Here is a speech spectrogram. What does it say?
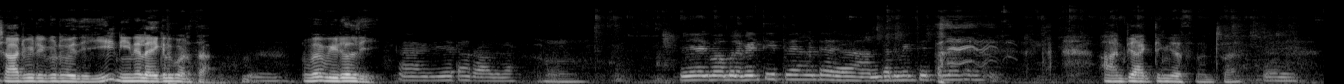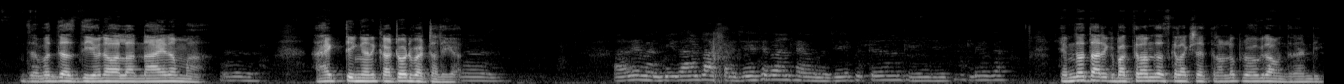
షార్ట్ వీడియో కూడా నువ్వే తీయి నేనే లైకులు కొడతా నువ్వే వీడియోలు తీ నాకు తీయటం రాదుగా ఏది మమ్మల్ని పెడితే అందరిని పెడితే ఆంటీ యాక్టింగ్ చేస్తుందంటరా జబర్దస్త్ దీవెన వాళ్ళ నాయనమ్మ. యాక్టింగ్ అని కటౌట్ పెట్టాలి ఇక. ఆ. అదే మరి మీ దాంట్లో అక్కడ చేసే దాంట్లో ఏమన్నా చేపిస్తే అంటే ఏం చేపించలేవుగా ఎనిమిదో తారీఖు భక్తరామదాస్ కళాక్షేత్రంలో ప్రోగ్రాం ఉంది రండి.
